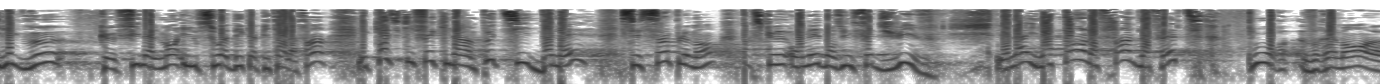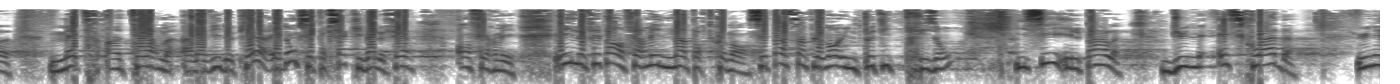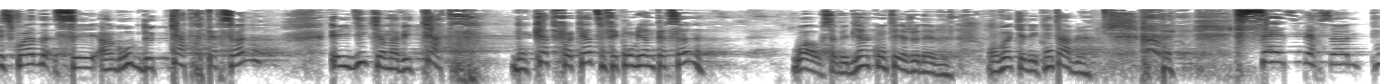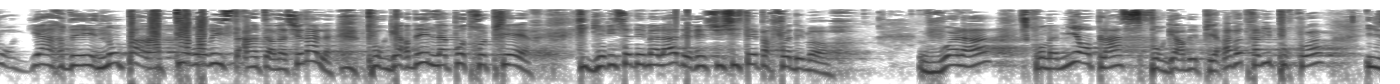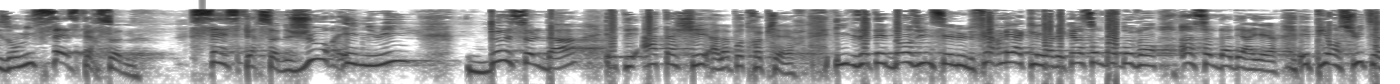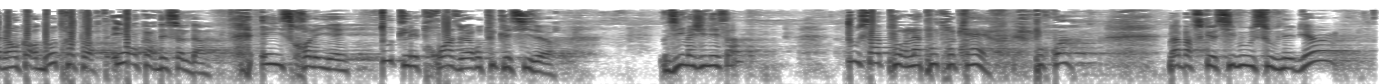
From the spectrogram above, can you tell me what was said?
Il veut que finalement il soit décapité à la fin. Et qu'est-ce qui fait qu'il a un petit délai? C'est simplement parce qu'on est dans une fête juive. Et là, il attend la fin de la fête pour vraiment euh, mettre un terme à la vie de Pierre. Et donc c'est pour ça qu'il va le faire enfermer. Et il ne le fait pas enfermer n'importe comment. C'est pas simplement une petite prison. Ici, il parle d'une escouade. Une escouade, c'est un groupe de quatre personnes. Et il dit qu'il y en avait quatre. Donc quatre fois quatre, ça fait combien de personnes? Waouh, ça avait bien compté à Genève. On voit qu'il y a des comptables. 16 personnes pour garder, non pas un terroriste international, pour garder l'apôtre Pierre, qui guérissait des malades et ressuscitait parfois des morts. Voilà ce qu'on a mis en place pour garder Pierre. À votre avis, pourquoi ils ont mis 16 personnes? 16 personnes, jour et nuit, deux soldats étaient attachés à l'apôtre Pierre. Ils étaient dans une cellule fermée à clé avec un soldat devant, un soldat derrière. Et puis ensuite, il y avait encore d'autres portes et encore des soldats. Et ils se relayaient toutes les trois heures ou toutes les six heures. Vous imaginez ça? Tout ça pour l'apôtre Pierre. Pourquoi? Ben Parce que si vous vous souvenez bien,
